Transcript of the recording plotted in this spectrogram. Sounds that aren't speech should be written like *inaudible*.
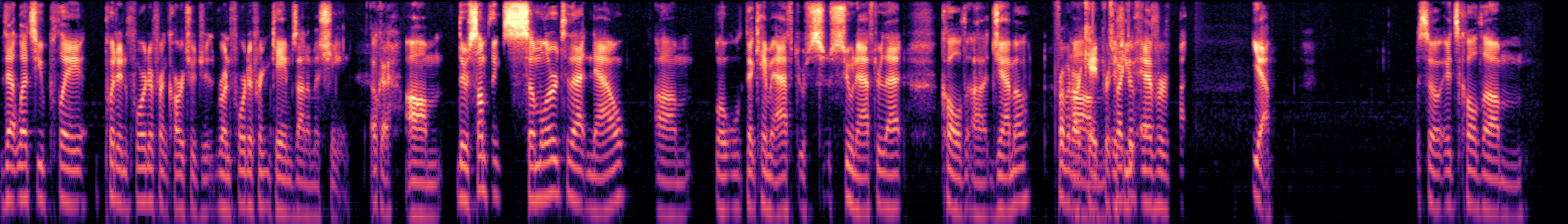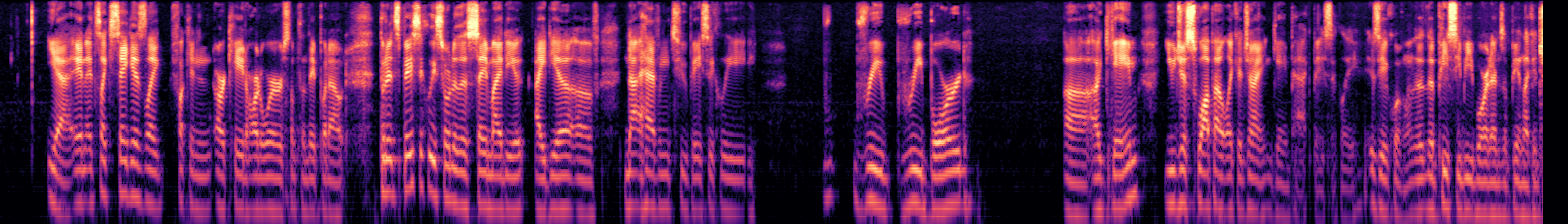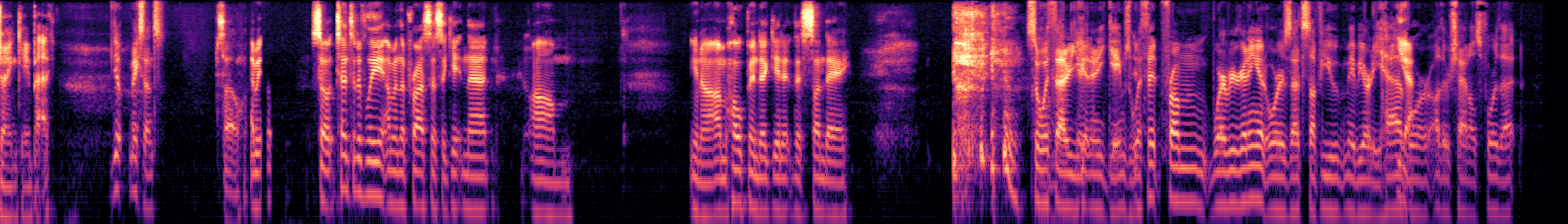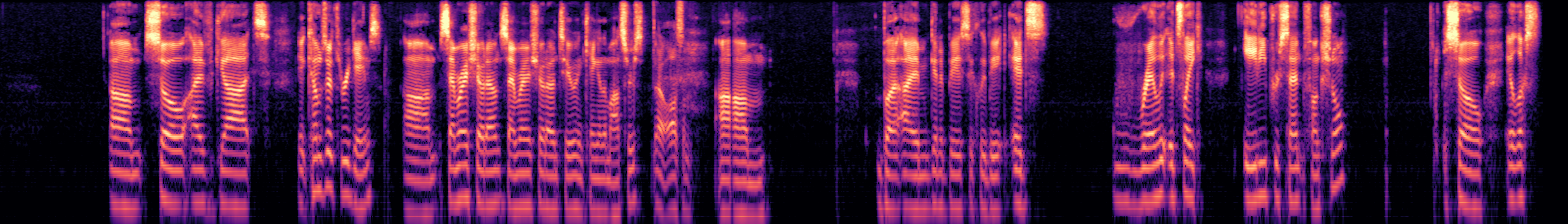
that lets you play, put in four different cartridges, run four different games on a machine. Okay. Um, there's something similar to that now. Um, well, that came after s- soon after that, called uh, JAMMA. From an arcade Um, perspective. If you ever, yeah. So it's called um, yeah, and it's like Sega's like fucking arcade hardware or something they put out, but it's basically sort of the same idea idea of not having to basically re reboard uh, a game. You just swap out like a giant game pack. Basically, is the equivalent. The, the PCB board ends up being like a giant game pack. yep. Makes sense. So I mean, so tentatively, I'm in the process of getting that. Um, you know, I'm hoping to get it this Sunday. So with that, are you getting any games with it from wherever you're getting it, or is that stuff you maybe already have, Yeah. or other channels for that? Um, so I've got it comes with three games: um, Samurai Shodown, Samurai Shodown Two, and King of the Monsters. Oh, awesome. Um, but I'm gonna basically be it's really it's like eighty percent functional. So it looks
